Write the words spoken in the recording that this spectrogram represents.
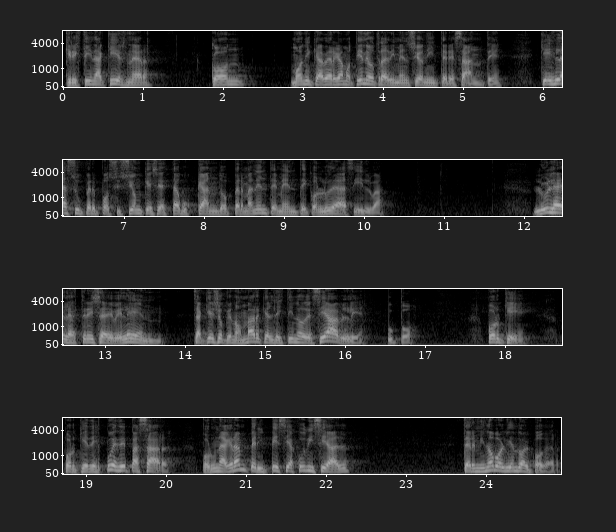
Cristina Kirchner con Mónica Bergamo tiene otra dimensión interesante, que es la superposición que ella está buscando permanentemente con Lula da Silva. Lula es la estrella de Belén, es aquello que nos marca el destino deseable. ¿Por qué? Porque después de pasar por una gran peripecia judicial, terminó volviendo al poder,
